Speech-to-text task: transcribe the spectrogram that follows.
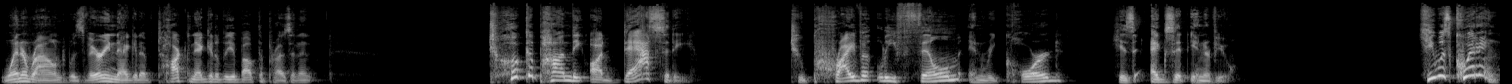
went around, was very negative, talked negatively about the president, took upon the audacity to privately film and record his exit interview. He was quitting.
